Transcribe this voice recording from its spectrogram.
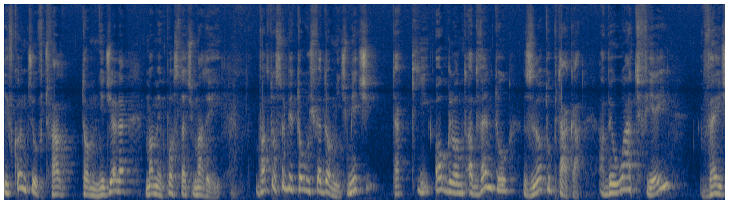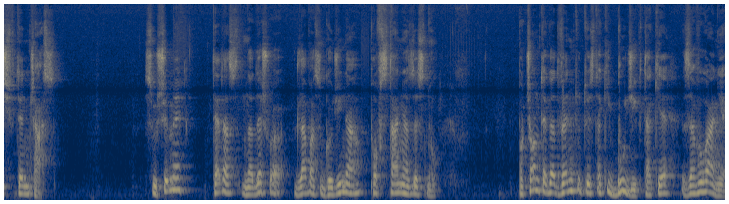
I w końcu w czwartą niedzielę mamy postać Maryi. Warto sobie to uświadomić, mieć taki ogląd Adwentu z lotu ptaka, aby łatwiej wejść w ten czas. Słyszymy, teraz nadeszła dla Was godzina powstania ze snu. Początek Adwentu to jest taki budzik, takie zawołanie:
